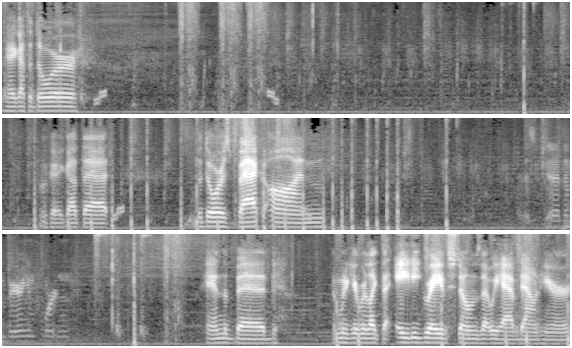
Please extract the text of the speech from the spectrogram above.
Okay, I got the door. Okay, got that. The door is back on. That is good and very important. And the bed. I'm gonna get rid of like the 80 gravestones that we have down here.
